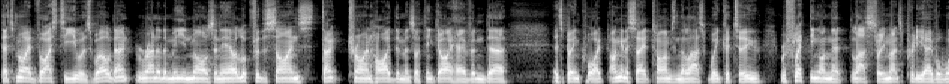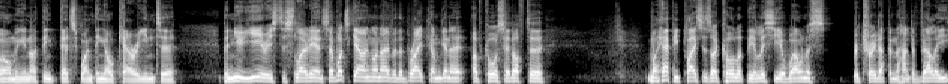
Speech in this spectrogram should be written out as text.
That's my advice to you as well. Don't run at a million miles an hour. Look for the signs. Don't try and hide them as I think I have. And uh, it's been quite, I'm going to say at times in the last week or two, reflecting on that last three months, pretty overwhelming. And I think that's one thing I'll carry into the new year is to slow down. So, what's going on over the break? I'm going to, of course, head off to my happy place, as I call it, the Elysia Wellness Retreat up in the Hunter Valley.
